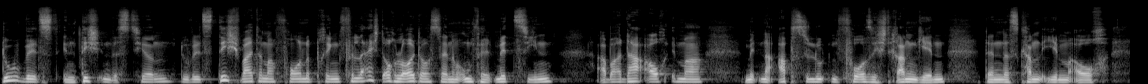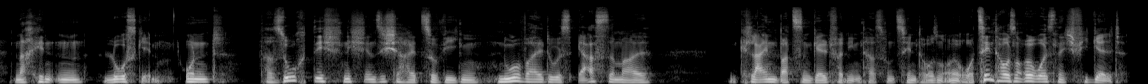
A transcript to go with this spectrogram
Du willst in dich investieren, du willst dich weiter nach vorne bringen, vielleicht auch Leute aus deinem Umfeld mitziehen, aber da auch immer mit einer absoluten Vorsicht rangehen, denn das kann eben auch nach hinten losgehen. Und Versuch dich nicht in Sicherheit zu wiegen, nur weil du das erste Mal einen kleinen Batzen Geld verdient hast von 10.000 Euro. 10.000 Euro ist nicht viel Geld.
